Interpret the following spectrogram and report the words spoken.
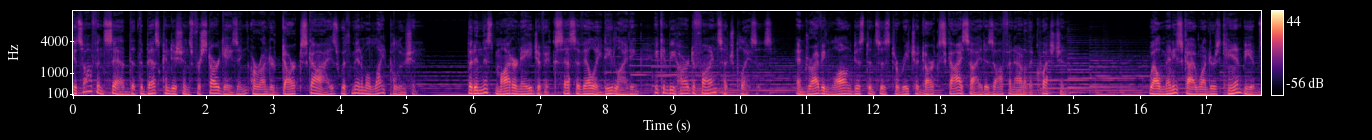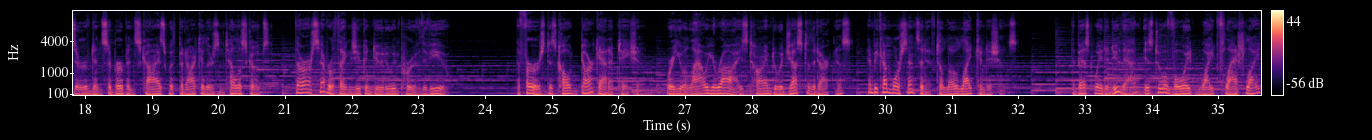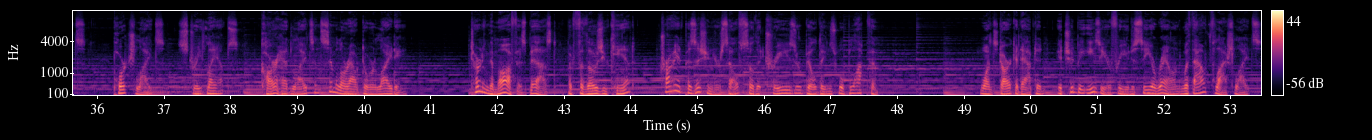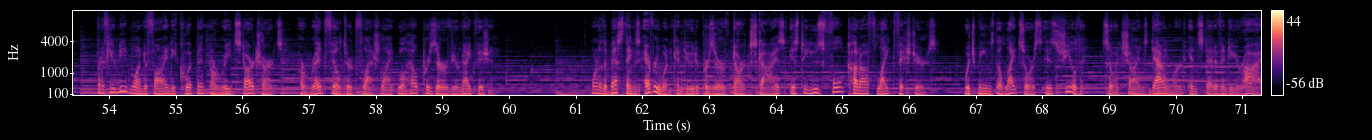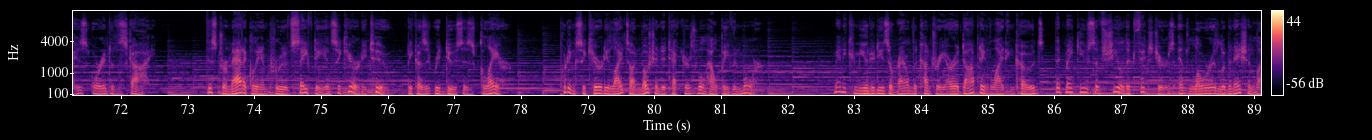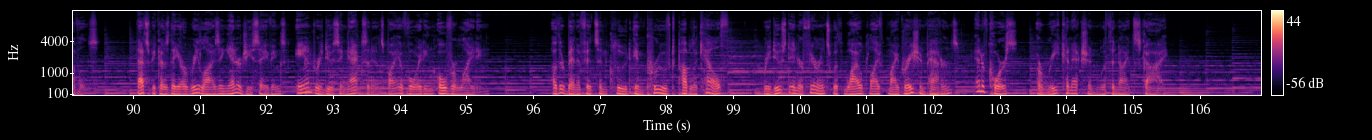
It's often said that the best conditions for stargazing are under dark skies with minimal light pollution. But in this modern age of excessive LED lighting, it can be hard to find such places, and driving long distances to reach a dark sky site is often out of the question. While many sky wonders can be observed in suburban skies with binoculars and telescopes, there are several things you can do to improve the view. The first is called dark adaptation, where you allow your eyes time to adjust to the darkness and become more sensitive to low light conditions. The best way to do that is to avoid white flashlights, porch lights, street lamps, car headlights, and similar outdoor lighting. Turning them off is best, but for those you can't, try and position yourself so that trees or buildings will block them. Once dark adapted, it should be easier for you to see around without flashlights. But if you need one to find equipment or read star charts, a red filtered flashlight will help preserve your night vision. One of the best things everyone can do to preserve dark skies is to use full cutoff light fixtures, which means the light source is shielded so it shines downward instead of into your eyes or into the sky. This dramatically improves safety and security too, because it reduces glare putting security lights on motion detectors will help even more. Many communities around the country are adopting lighting codes that make use of shielded fixtures and lower illumination levels. That's because they are realizing energy savings and reducing accidents by avoiding overlighting. Other benefits include improved public health, reduced interference with wildlife migration patterns, and of course, a reconnection with the night sky.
